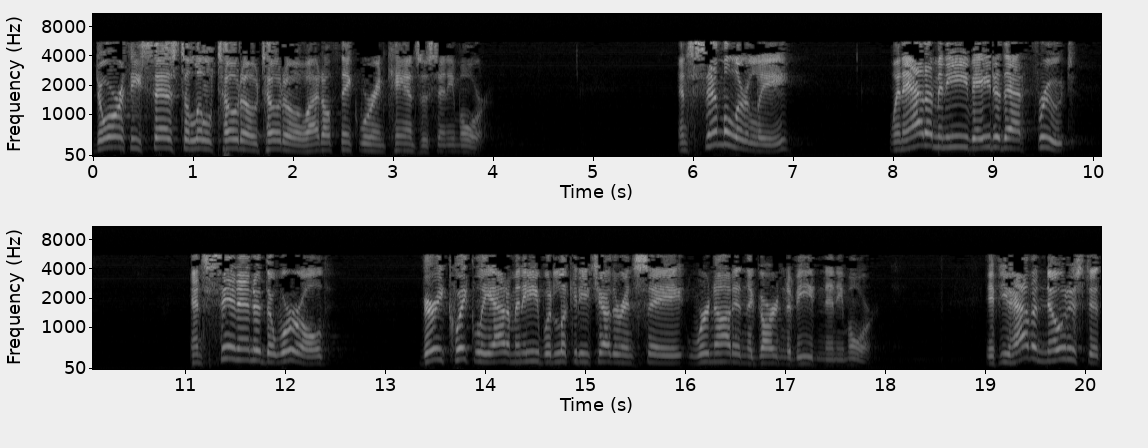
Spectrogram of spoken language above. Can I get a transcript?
Dorothy says to little Toto, Toto, I don't think we're in Kansas anymore. And similarly, when Adam and Eve ate of that fruit and sin entered the world, very quickly Adam and Eve would look at each other and say, We're not in the Garden of Eden anymore. If you haven't noticed it,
